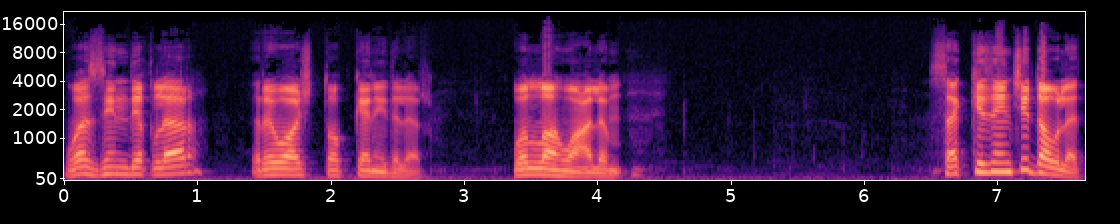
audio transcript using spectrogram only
va zindiqlar rivoj topgan edilar. Vallohu alam. 8-davlat.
